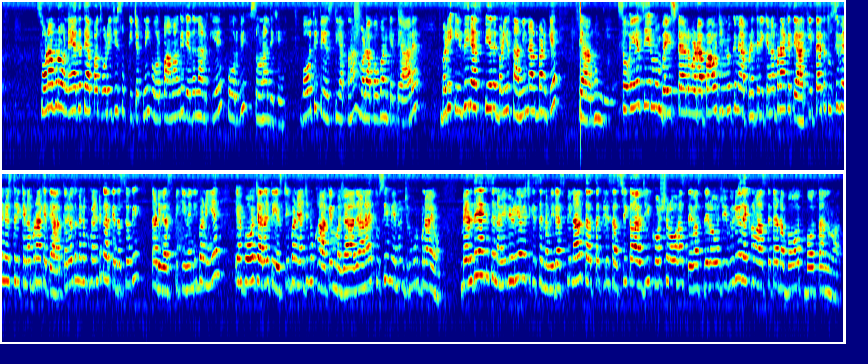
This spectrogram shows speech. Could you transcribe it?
ਸੋਹਣਾ ਬਣਾਉਨੇ ਆ ਇਹਦੇ ਤੇ ਆਪਾਂ ਥੋੜੀ ਜੀ ਸੁੱਕੀ ਚਟਨੀ ਹੋਰ ਪਾਵਾਂਗੇ, ਜਿਹਦੇ ਨਾਲ ਕਿ ਇਹ ਹੋਰ ਵੀ ਸੋਹਣਾ ਦਿਖੇ। ਬਹੁਤ ਹੀ ਟੇਸਟੀ ਆਪਣਾ ਵੜਾ ਪਾਓ ਬਣ ਕੇ ਤਿਆਰ ਹੈ ਬੜੀ ਈਜ਼ੀ ਰੈਸਪੀ ਹੈ ਤੇ ਬੜੀ ਆਸਾਨੀ ਨਾਲ ਬਣ ਕੇ ਤਿਆਰ ਹੁੰਦੀ ਹੈ ਸੋ ਇਹ ਸੀ ਮੁੰਬਈ ਸਟਾਈਲ ਵੜਾ ਪਾਓ, ਜਿਹਨੂੰ ਕਿ ਮੈਂ ਆਪਣੇ ਤਰੀਕੇ ਨਾਲ ਬਣਾ ਕੇ ਤਿਆਰ ਕੀਤਾ ਹੈ ਤੇ ਤੁਸੀਂ ਵੀ ਇਹਨੂੰ ਇਸ ਤਰੀਕੇ ਨਾਲ ਬਣਾ ਕੇ ਤਿਆਰ ਕਰਿਓ ਤੇ ਮੈਨੂੰ ਕਮੈਂਟ ਕਰਕੇ ਦੱਸਿਓ ਕਿ ਤੁਹਾਡੀ ਰੈਸਪੀ ਕਿਵੇਂ ਦੀ ਬਣੀ ਹੈ ਇਹ ਬਹੁਤ ਜ਼ਿਆਦਾ ਟੇਸਟੀ ਬਣਿਆ, ਜਿਹਨੂੰ ਖਾ ਕੇ ਮਜ਼ਾ ਆ ਜਾਣਾ ਹੈ ਤੁਸੀਂ ਵੀ ਇਹਨੂੰ ਜ਼ਰੂਰ ਬਣਾਇਓ। ਮਿਲਦੇ ਹਾਂ ਕਿਸੇ ਨਵੀਂ ਵੀਡੀਓ ਵਿੱਚ, ਕਿਸੇ ਨਵੀਂ ਰੈਸਪੀ ਨਾਲ। ਤਦ ਤੱਕ ਲਈ ਸਤਿ ਸ਼੍ਰੀ ਅਕਾਲ ਜੀ। ਖੁਸ਼ ਰਹੋ, ਹੱਸਦੇ ਵਸਦੇ ਰਹੋ ਜੀ। ਵੀਡੀਓ ਦੇਖਣ ਵਾਸਤੇ ਤੁਹਾਡਾ ਬਹੁਤ ਬਹੁਤ ਧੰਨਵਾਦ।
